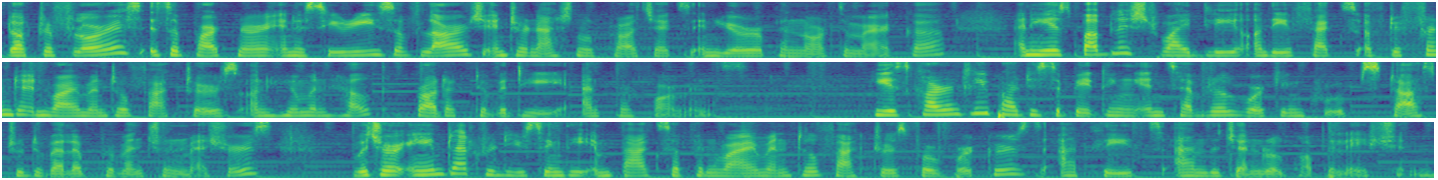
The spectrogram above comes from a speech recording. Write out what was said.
Dr. Flouris is a partner in a series of large international projects in Europe and North America, and he has published widely on the effects of different environmental factors on human health, productivity, and performance. He is currently participating in several working groups tasked to develop prevention measures, which are aimed at reducing the impacts of environmental factors for workers, athletes, and the general population.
